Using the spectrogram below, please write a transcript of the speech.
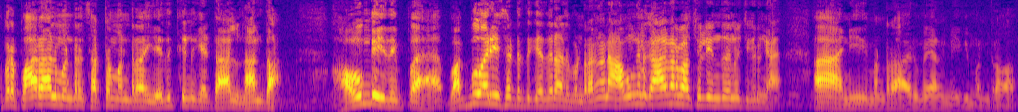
அப்புறம் பாராளுமன்றம் சட்டமன்றம் எதுக்குன்னு கேட்டால் நான் தான் அவங்க இதை இப்ப வக்பு வாரிய சட்டத்துக்கு எதிராக இது பண்றாங்க. ஆனா அவங்களுக்கு ஆதரவா சொல்லி இருந்ததுன்னு வச்சுக்கிறோங்க. ஆ நீதிமன்றம் அருமையான நீதிமன்றம்.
